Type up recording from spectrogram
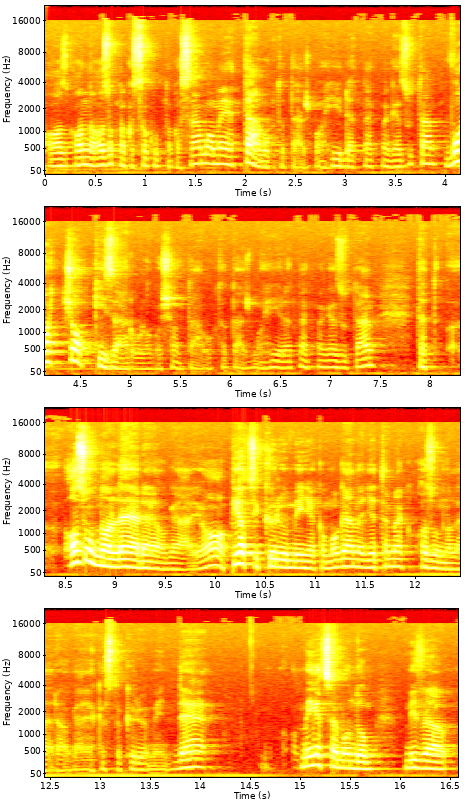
az, azoknak a szakoknak a száma, amelyet távoktatásban hirdetnek meg ezután, vagy csak kizárólagosan távoktatásban hirdetnek meg ezután. Tehát azonnal lereagálja, a piaci körülmények, a magánegyetemek azonnal lereagálják ezt a körülményt. De még egyszer mondom, mivel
